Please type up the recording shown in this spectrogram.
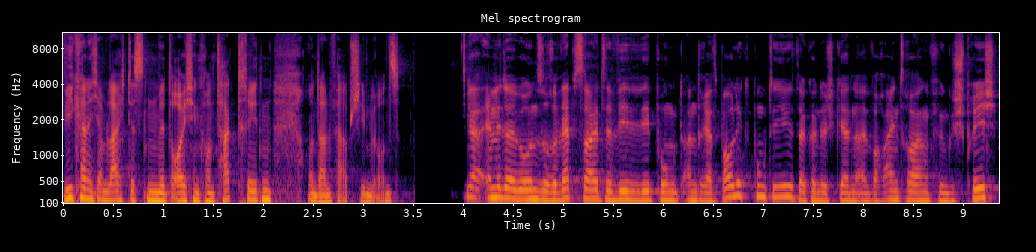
Wie kann ich am leichtesten mit euch in Kontakt treten? Und dann verabschieden wir uns. Ja, entweder über unsere Webseite www.andreasbaulig.de, da könnt ihr euch gerne einfach eintragen für ein Gespräch.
